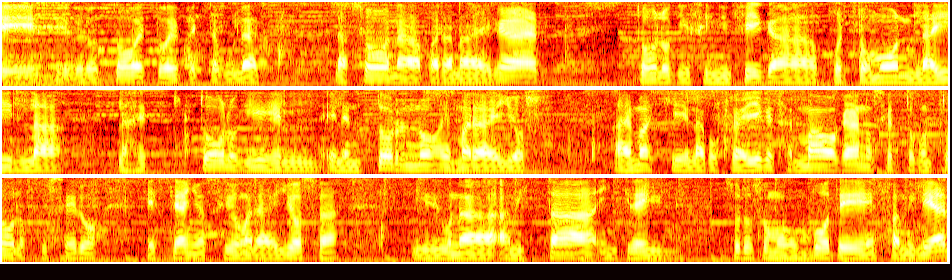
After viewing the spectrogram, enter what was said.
Sí, pero todo esto es espectacular. La zona para navegar, todo lo que significa Puerto Montt, la isla, todo lo que es el, el, entorno es maravilloso. Además que la cofradía que se ha armado acá, ¿no es cierto?, con todos los cruceros, este año ha sido maravillosa y de una amistad increíble. Nosotros somos un bote familiar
